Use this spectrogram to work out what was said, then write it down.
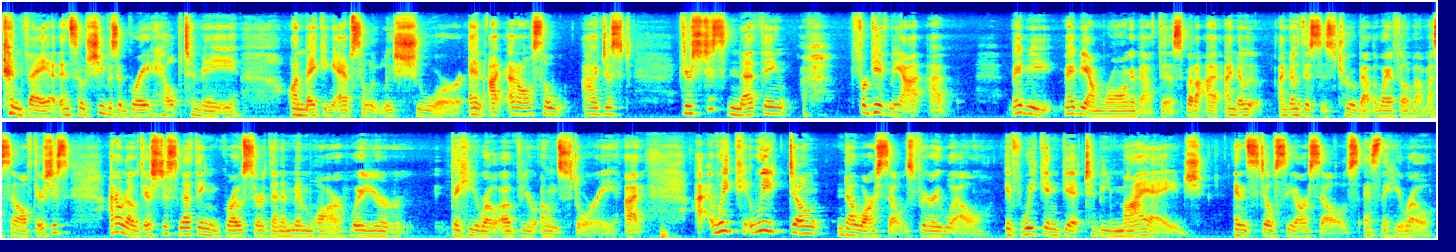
convey it. And so she was a great help to me on making absolutely sure. And I and also I just there's just nothing. Forgive me. I, I maybe maybe I'm wrong about this, but I, I know I know this is true about the way I feel about myself. There's just I don't know. There's just nothing grosser than a memoir where you're the hero of your own story. I, I, we we don't know ourselves very well if we can get to be my age and still see ourselves as the hero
